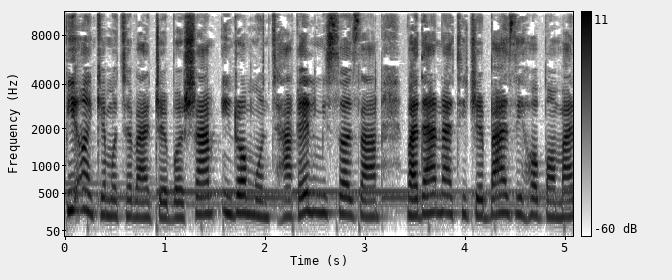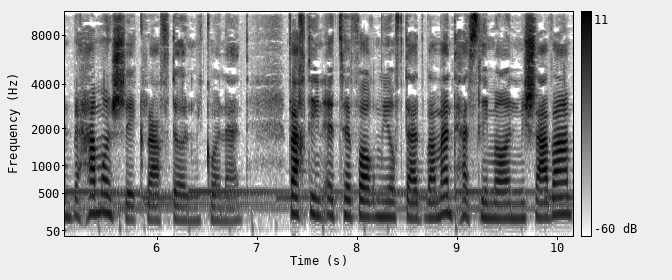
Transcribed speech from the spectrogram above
بی آنکه متوجه باشم این را منتقل می‌سازم و در نتیجه بعضی ها با من به همان شکل رفتار می کنند. وقتی این اتفاق میافتد و من تسلیم آن می شوم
